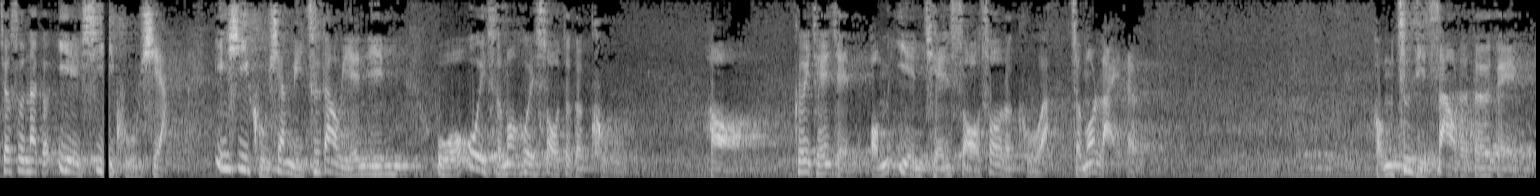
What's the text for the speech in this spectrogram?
就是那个业系苦相，业系苦相你知道原因，我为什么会受这个苦？哦，各位浅浅，我们眼前所受的苦啊，怎么来的？我们自己造的，对不对？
